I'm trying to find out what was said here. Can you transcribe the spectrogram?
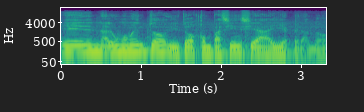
en algún momento y todos con paciencia ahí esperando.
